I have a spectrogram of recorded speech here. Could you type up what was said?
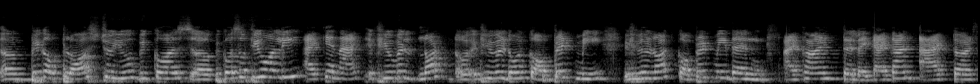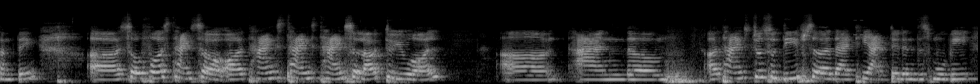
a big applause to you because uh, because of you only I can act. If you will not, uh, if you will don't cooperate me, if you will not cooperate me, then I can't uh, like I can't act or something. Uh, so first, thanks, uh, thanks, thanks, thanks a lot to you all. And um, thanks to Sudeep sir that he acted in this movie,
